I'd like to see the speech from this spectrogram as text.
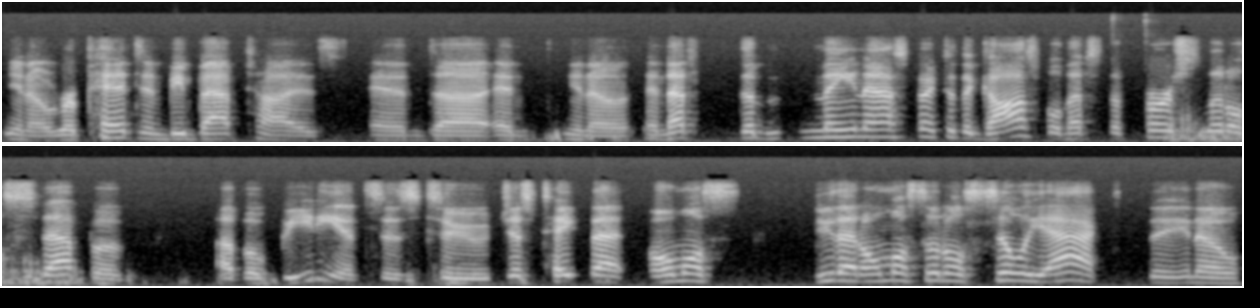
you know repent and be baptized and uh, and you know and that's the main aspect of the gospel. That's the first little step of of obedience is to just take that almost do that almost little silly act that, you know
